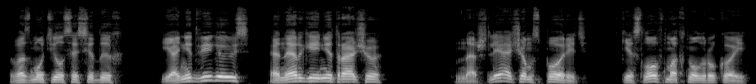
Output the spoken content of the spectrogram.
— возмутился Седых. «Я не двигаюсь, энергии не трачу». Нашли о чем спорить. Кислов махнул рукой.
